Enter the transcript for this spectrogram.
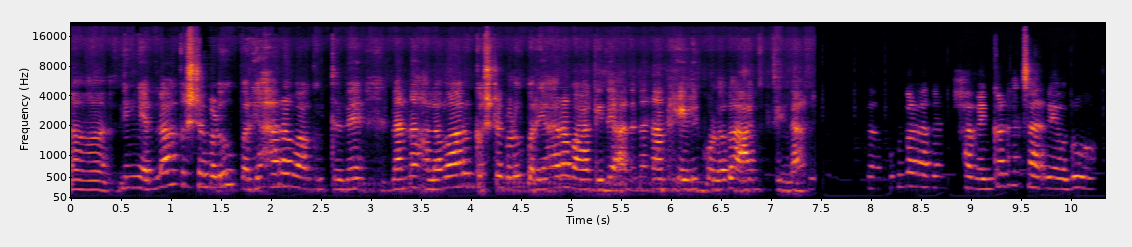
ಆ ನಿಮ್ ಎಲ್ಲಾ ಕಷ್ಟಗಳು ಪರಿಹಾರವಾಗುತ್ತದೆ ನನ್ನ ಹಲವಾರು ಕಷ್ಟಗಳು ಪರಿಹಾರವಾಗಿದೆ. ಅದನ್ನ ನಾನು ಹೇಳಿಕೊಳ್ಳಲು ಆಗುತ್ತಿಲ್ಲ ಗುರುಗಳಾದಂತಹ ವೆಂಕಟಾಚಾರ್ಯ ಅವರು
